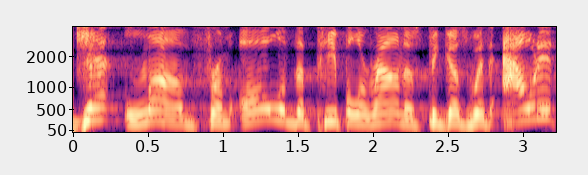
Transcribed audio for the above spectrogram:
get love from all of the people around us because without it,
